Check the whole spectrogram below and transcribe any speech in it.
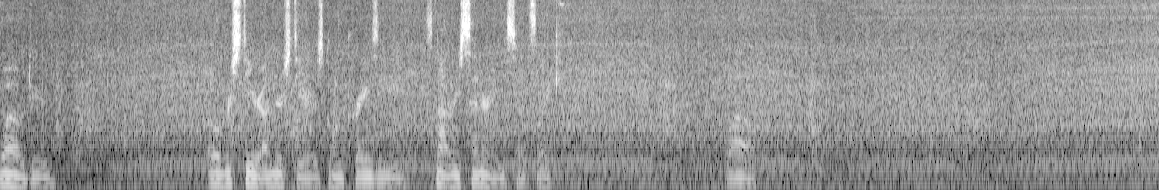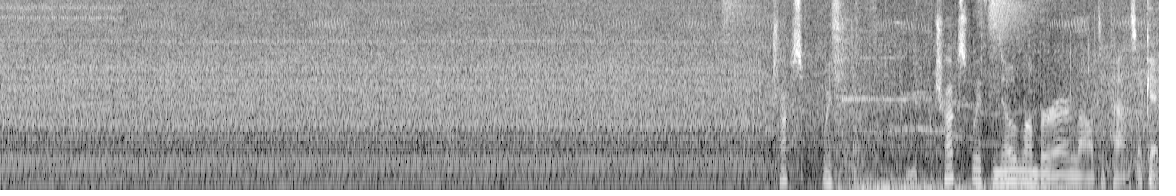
Whoa, dude. Oversteer, understeer is going crazy. It's not recentering, so it's like... Wow. Trucks with trucks with no lumber are allowed to pass. Okay,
